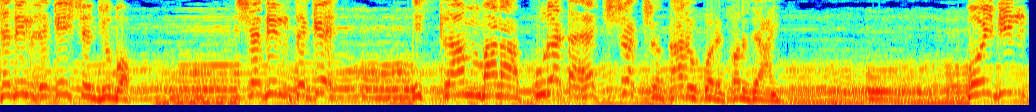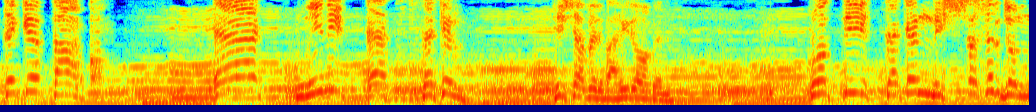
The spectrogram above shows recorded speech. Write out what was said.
সেদিন থেকেই সে যুবক। সেদিন থেকে ইসলাম মানা পুরাটা একশো একশো তার উপরে ফরজে আইন। ওই দিন থেকে তার এক মিনিট, এক সেকেন্ড হিসাবের বাহিরে হবে না প্রতি সেকেন্ড নিঃশ্বাসের জন্য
